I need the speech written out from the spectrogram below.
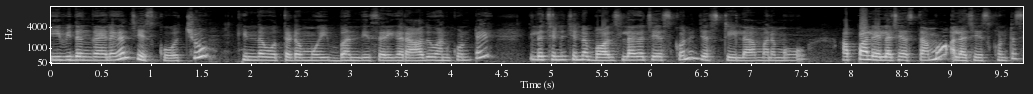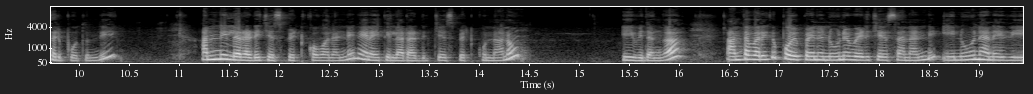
ఈ విధంగా అయినా కానీ చేసుకోవచ్చు. కింద ఒత్తడము ఇబ్బంది సరిగా రాదు అనుకుంటే ఇలా చిన్న చిన్న బాల్స్ లాగా చేసుకొని జస్ట్ ఇలా మనము అప్పాలు ఎలా చేస్తామో అలా చేసుకుంటే సరిపోతుంది. అన్నీ ఇలా రెడీ చేసి పెట్టుకోవాలండి. నేనైతే ఇలా రెడీ చేసి పెట్టుకున్నాను. ఈ విధంగా. అంతవరకు పొయ్యి పైన నూనె వేడి చేశానండి. ఈ నూనె అనేది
